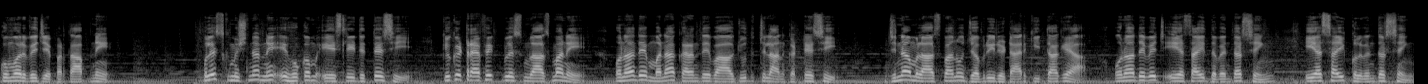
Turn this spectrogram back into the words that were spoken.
ਕੁਮਰ ਵਿਜੇ ਪ੍ਰਤਾਪ ਨੇ। ਪੁਲਿਸ ਕਮਿਸ਼ਨਰ ਨੇ ਇਹ ਹੁਕਮ ਇਸ ਲਈ ਦਿੱਤੇ ਸੀ ਕਿਉਂਕਿ ਟ੍ਰੈਫਿਕ ਪੁਲਿਸ ਮੁਲਾਜ਼ਮਾਂ ਨੇ ਉਹਨਾਂ ਦੇ ਮਨਾ ਕਰਨ ਦੇ ਬਾਵਜੂਦ ਚਲਾਨ ਕੱਟੇ ਸੀ। ਜਿਨ੍ਹਾਂ ਮੁਲਾਜ਼ਮਾਂ ਨੂੰ ਜਬਰੀ ਰਿਟਾਇਰ ਕੀਤਾ ਗਿਆ, ਉਹਨਾਂ ਦੇ ਵਿੱਚ ਏਐਸਆਈ ਦਵਿੰਦਰ ਸਿੰਘ, ਏਐਸਆਈ ਕੁਲਵਿੰਦਰ ਸਿੰਘ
